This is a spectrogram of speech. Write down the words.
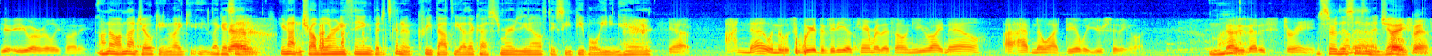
You, you are really funny. Oh, no, I'm not joking. Like, like I said, you're not in trouble or anything, but it's going to creep out the other customers, you know, if they see people eating hair. Yeah, I know. And it's weird, the video camera that's on you right now, I have no idea what you're sitting on. Wow. That, that is strange. Sir, this I isn't a joke. Thanks, man.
